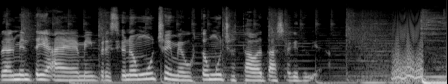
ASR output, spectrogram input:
realmente eh, me impresionó mucho y me gustó mucho esta batalla que tuvieron.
